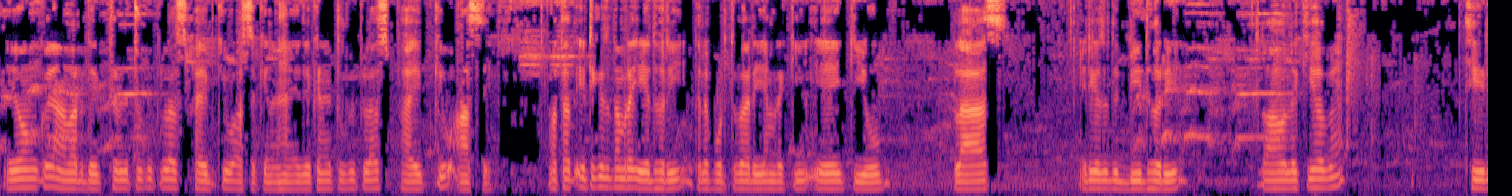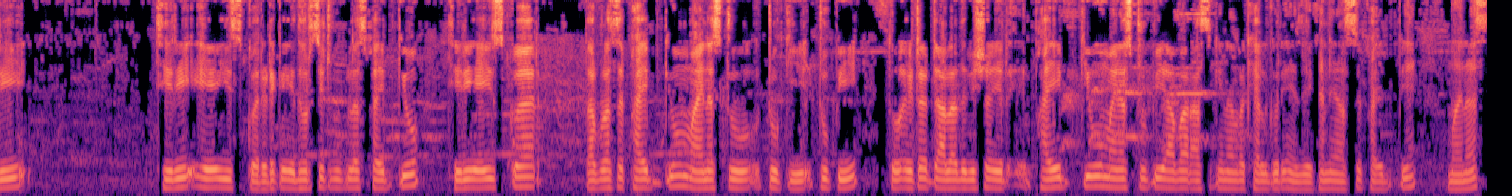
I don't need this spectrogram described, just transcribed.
এই অঙ্কে আমার দেখতে হবে two P plus five Q আছে কিনা। হ্যাঁ যেখানে two P plus five Q আছে। অর্থাৎ এটিকে যদি আমরা এ ধরি, তাহলে পড়তে পারি আমরা কি? এ কিউব প্লাস এটিকে যদি বি ধরি, তাহলে কি হবে? থ্রি থ্রি এ স্কোয়ার এটাকে এ ধরছি two plus five Q three A square তারপর আছে five Q minus two two কি টু পি তো এটা একটা আলাদা বিষয়। এর five Q minus two P আবার আছে কিনা আমরা খেয়াল করি যে এখানে আছে five P minus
